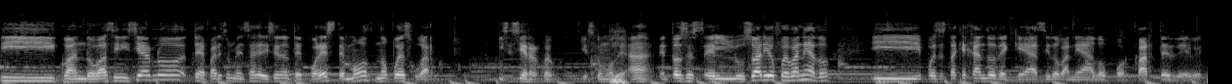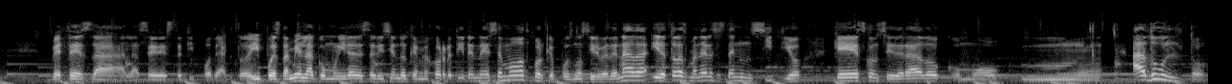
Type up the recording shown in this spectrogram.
Y cuando vas a iniciarlo, te aparece un mensaje diciéndote, por este mod no puedes jugarlo. Y se cierra el juego. Y es como de, ah, entonces el usuario fue baneado y pues está quejando de que ha sido baneado por parte de, Bethesda al hacer este tipo de acto. Y pues también la comunidad está diciendo que mejor retiren ese mod porque pues no sirve de nada y de todas maneras está en un sitio que es considerado como mm, adulto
